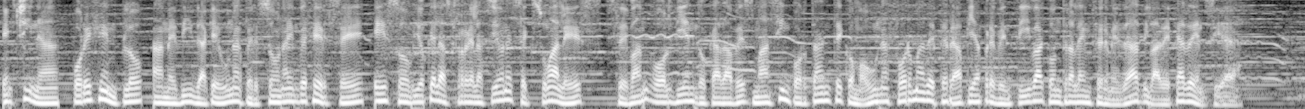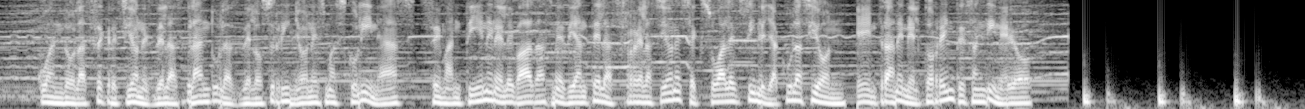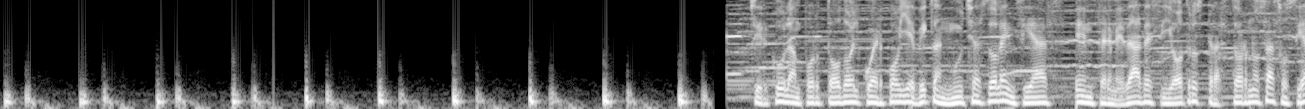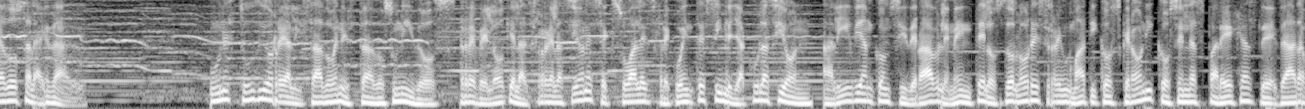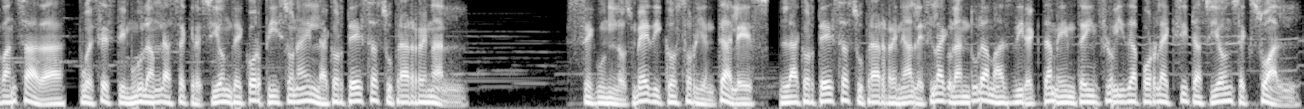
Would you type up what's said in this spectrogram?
En China, por ejemplo, a medida que una persona envejece, es obvio que las relaciones sexuales se van volviendo cada vez más importante como una forma de terapia preventiva contra la enfermedad y la decadencia. Cuando las secreciones de las glándulas de los riñones masculinas se mantienen elevadas mediante las relaciones sexuales sin eyaculación, entran en el torrente sanguíneo, por todo el cuerpo y evitan muchas dolencias, enfermedades y otros trastornos asociados a la edad. Un estudio realizado en Estados Unidos reveló que las relaciones sexuales frecuentes sin eyaculación alivian considerablemente los dolores reumáticos crónicos en las parejas de edad avanzada, pues estimulan la secreción de cortisona en la corteza suprarrenal. Según los médicos orientales, la corteza suprarrenal es la glándula más directamente influida por la excitación sexual.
